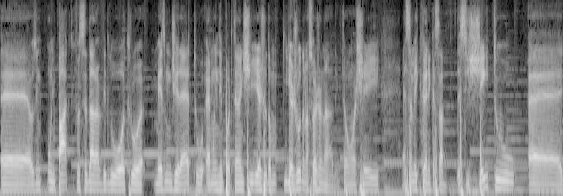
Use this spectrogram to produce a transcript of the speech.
é, o impacto que você dá na vida do outro, mesmo indireto, é muito importante e ajuda, e ajuda na sua jornada. Então eu achei essa mecânica, essa, esse jeito é,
